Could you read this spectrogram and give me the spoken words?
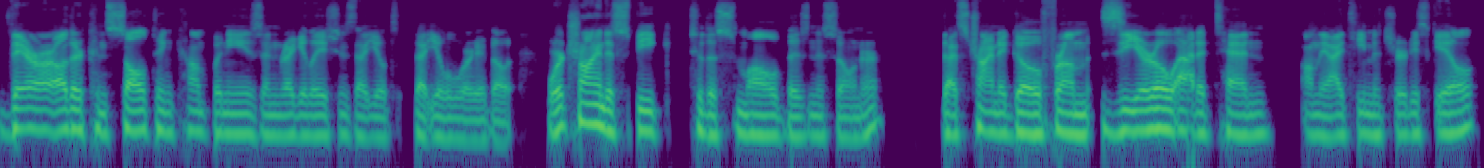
there are other consulting companies and regulations that you'll that you'll worry about. We're trying to speak to the small business owner that's trying to go from 0 out of 10 on the IT maturity scale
